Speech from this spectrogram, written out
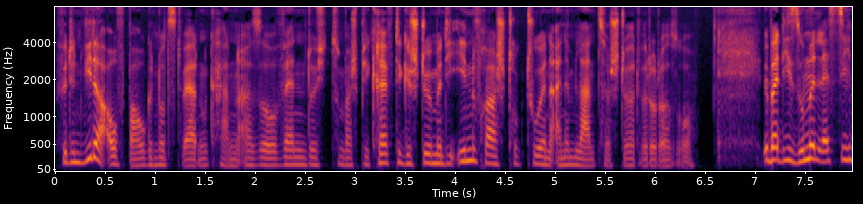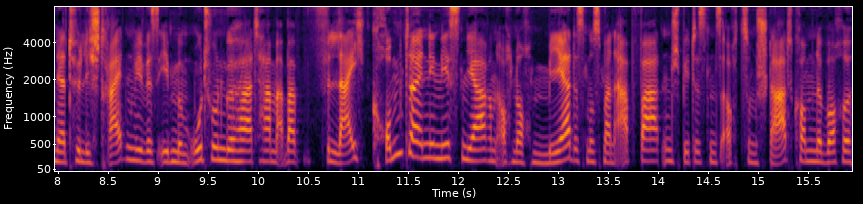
für den Wiederaufbau genutzt werden kann. Also wenn durch zum Beispiel kräftige Stürme die Infrastruktur in einem Land zerstört wird oder so. Über die Summe lässt sich natürlich streiten, wie wir es eben im O-Ton gehört haben, aber vielleicht kommt da in den nächsten Jahren auch noch mehr. Das muss man abwarten. Spätestens auch zum Start kommende Woche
